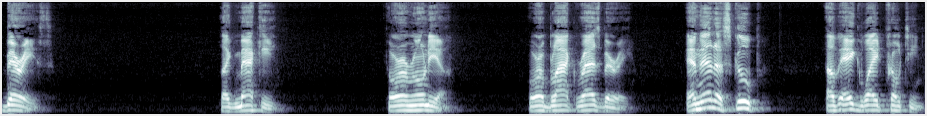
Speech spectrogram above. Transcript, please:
berries like maqui or aronia or a black raspberry, and then a scoop of egg white protein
